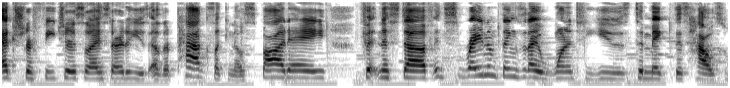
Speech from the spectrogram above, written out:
extra features. So I started to use other packs like, you know, spa day, fitness stuff, and just random things that I wanted to use to make this house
